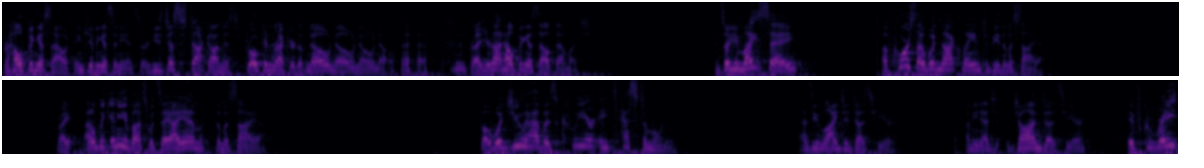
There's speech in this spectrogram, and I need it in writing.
for helping us out and giving us an answer. He's just stuck on this broken record of no, no, no, no. right? You're not helping us out that much. And so you might say, of course, I would not claim to be the Messiah. Right? I don't think any of us would say, I am the Messiah. But would you have as clear a testimony as Elijah does here? I mean, as John does here, if great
